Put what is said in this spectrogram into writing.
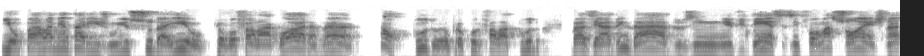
e o parlamentarismo. Isso daí, o que eu vou falar agora, né? Não, tudo, eu procuro falar tudo baseado em dados, em evidências, informações, né?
